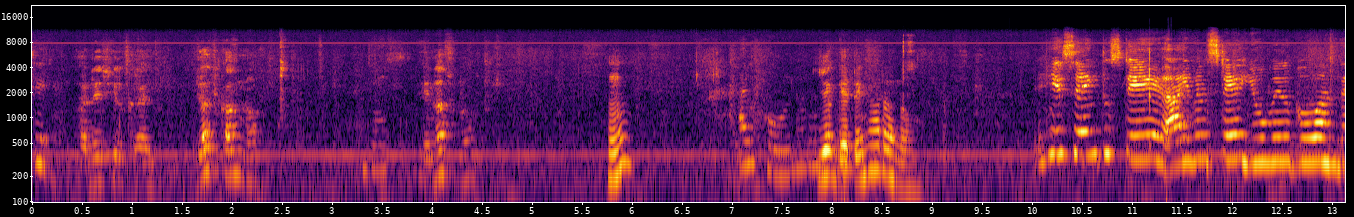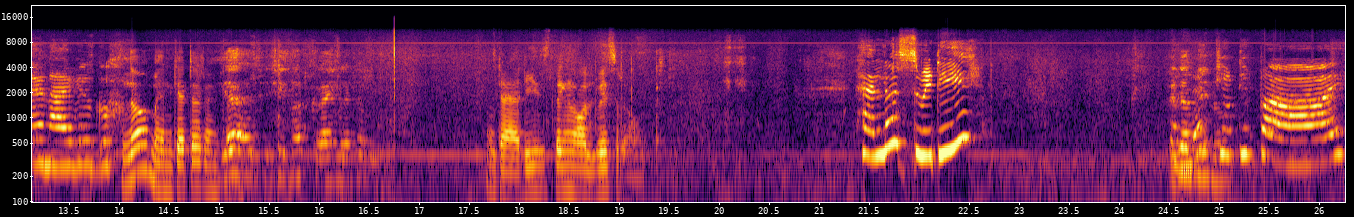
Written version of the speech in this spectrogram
ठीक है At least she'll cry. Just come now. बस Enough no? Hmm? I'll hold her. You're getting her or no? He's saying to stay. I will stay. You will go, and then I will go. No, man, get her and Yeah, she's not crying. Let her be. Daddy's thing always wrong. Hello, sweetie. Let her Hello, be no. cutie pie.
